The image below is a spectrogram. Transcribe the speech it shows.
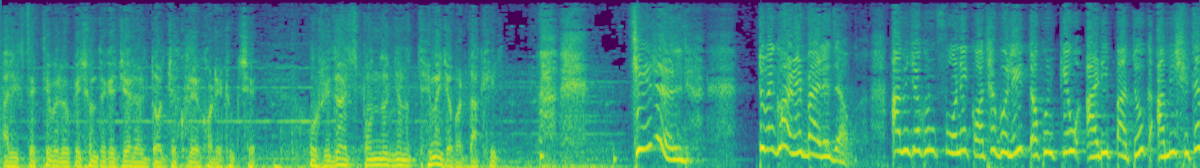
অ্যালেক্স দেখতে পেল পেছন থেকে জেরাল দরজা খুলে ঘরে ঢুকছে। ও হৃদয় স্পন্দন যেন থেমে যাবার দাখিল। জেরাল্ড তুমি ঘরের বাইরে যাও। আমি যখন ফোনে কথা বলি তখন কেউ আড়ি পাতুক আমি সেটা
